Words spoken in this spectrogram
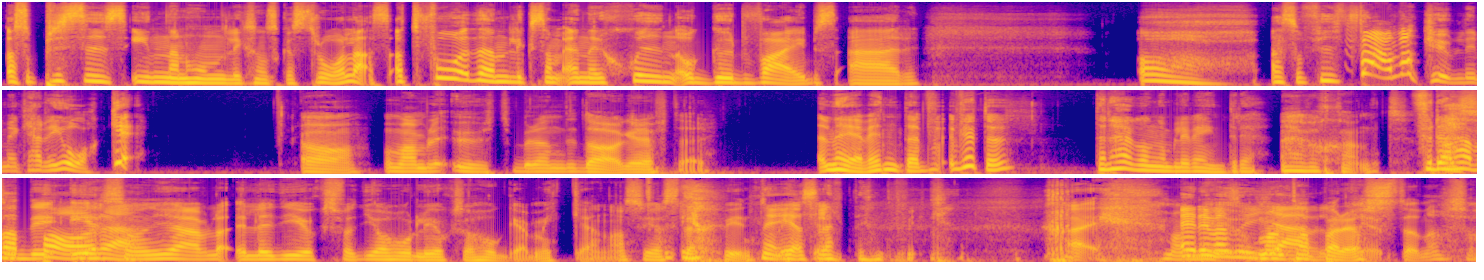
alltså precis innan hon liksom ska strålas. Att få den liksom energin och good vibes är... Åh, alltså fy fan vad kul det är med karaoke! Ja, och man blir utbränd i dagar efter. Nej jag vet inte, vet du? Den här gången blev jag inte det. Nej vad skönt. För det här alltså, var det bara- Är sån jävla, eller det är också för att jag håller ju också hogga micken. Alltså jag släpper inte Nej jag micken. släppte inte mycket. Nej, man, Nej, blir- man tappar rösten och så.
